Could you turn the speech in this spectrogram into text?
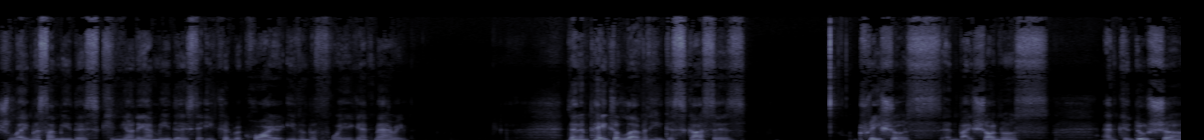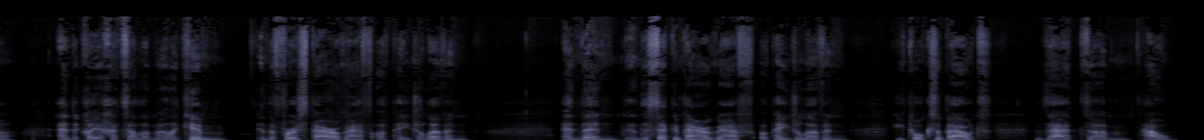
Shleimas Amidas, Kinyani Amidas that you could require even before you get married. Then in page 11, he discusses Prishus and Baishonus and Kedusha and the Kayachatzela Melikim in the first paragraph of page 11. And then in the second paragraph of page 11, he talks about that um, how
